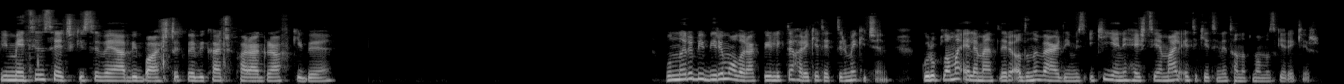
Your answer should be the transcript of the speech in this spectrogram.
Bir metin seçkisi veya bir başlık ve birkaç paragraf gibi Bunları bir birim olarak birlikte hareket ettirmek için gruplama elementleri adını verdiğimiz iki yeni HTML etiketini tanıtmamız gerekir.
